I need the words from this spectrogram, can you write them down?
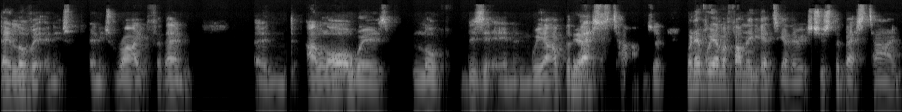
they love it and it's and it's right for them. And I will always love visiting and we have the yeah. best times. Whenever we have a family get together, it's just the best time.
